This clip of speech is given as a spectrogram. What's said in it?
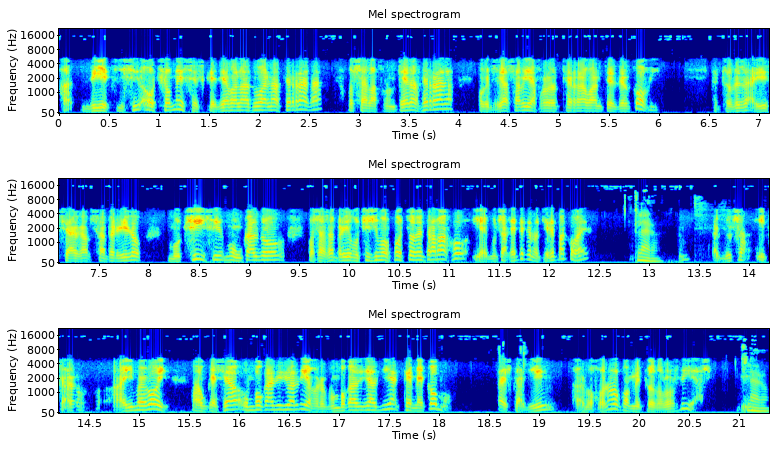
a 18 meses que lleva la aduana cerrada, o sea, la frontera cerrada, porque ya se había cerrado antes del COVID. Entonces ahí se ha, se ha perdido muchísimo, un caldo, o sea, se ha perdido muchísimos puestos de trabajo y hay mucha gente que no tiene para comer. Claro. Hay mucha, y claro, ahí me voy, aunque sea un bocadillo al día, pero un bocadillo al día que me como. Es que allí a lo mejor no lo come todos los días. Claro.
